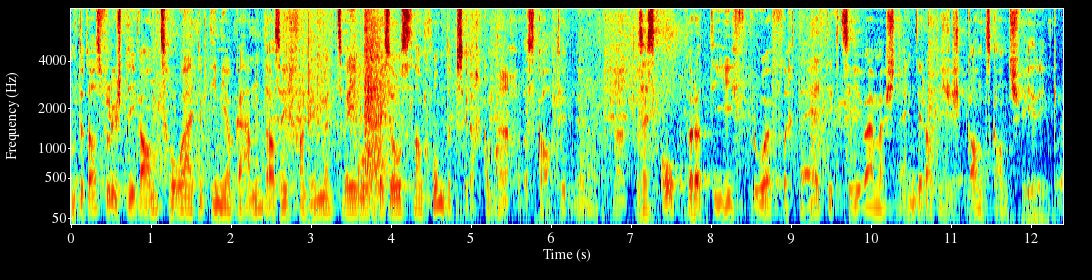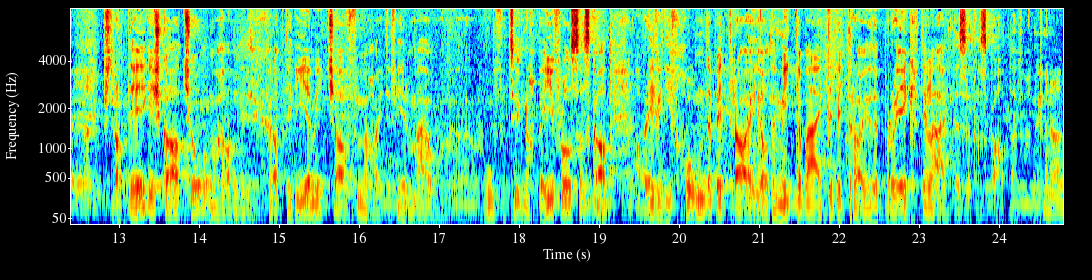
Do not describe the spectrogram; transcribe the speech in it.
Und durch das verlierst du die ganze Hoheit über deine Agenda. Also ich kann nicht mehr zwei Wochen ins Ausland Kundenbesuche machen. Das geht heute nicht. Das heisst, operativ, beruflich tätig zu sein, wenn man Ständerat ist, ist ganz, ganz schwierig. Strategisch geht es schon. Man kann in Strategien mitschaffen, man kann in der Firma auch Haufen Zeug noch beeinflussen, das geht. Aber effektiv Kunden betreuen oder Mitarbeiter betreuen oder Projekte leiten, also das geht einfach nicht. Genau.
